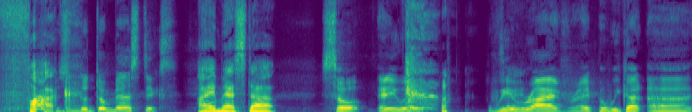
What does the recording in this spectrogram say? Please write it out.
Fuck. it was in the domestics. I messed up. So anyway, we Sorry. arrive right, but we got uh,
